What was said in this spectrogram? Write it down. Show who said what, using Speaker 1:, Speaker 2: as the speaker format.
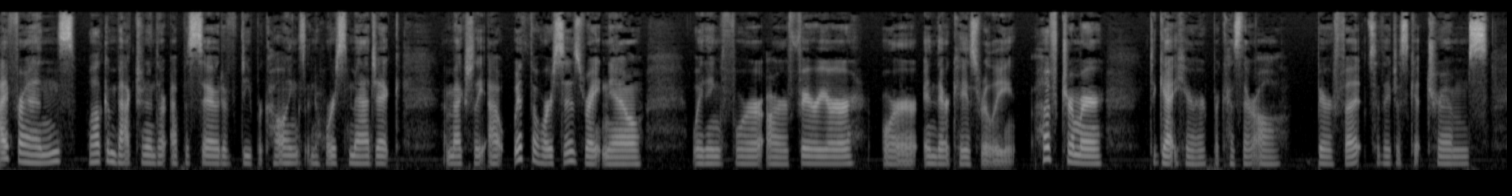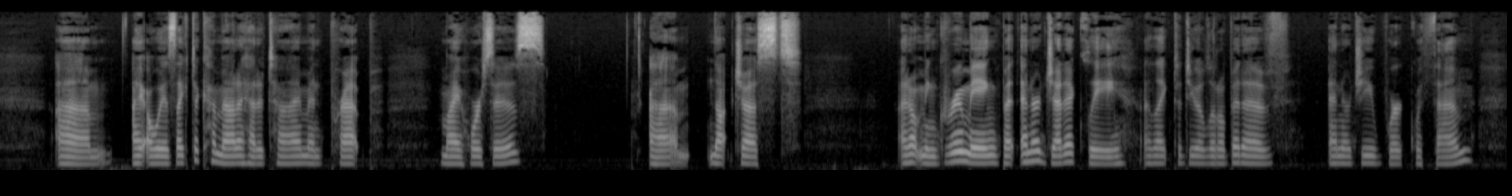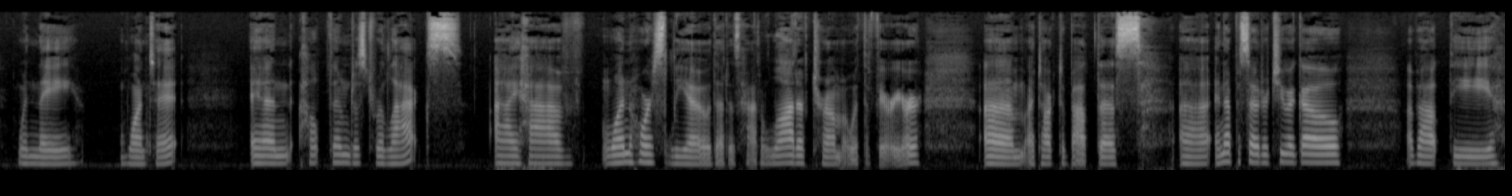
Speaker 1: Hi, friends. Welcome back to another episode of Deeper Callings and Horse Magic. I'm actually out with the horses right now, waiting for our farrier, or in their case, really, hoof trimmer, to get here because they're all barefoot, so they just get trims. Um, I always like to come out ahead of time and prep my horses, um, not just, I don't mean grooming, but energetically. I like to do a little bit of energy work with them when they want it and help them just relax. I have one horse, Leo, that has had a lot of trauma with the farrier. Um, I talked about this uh, an episode or two ago about the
